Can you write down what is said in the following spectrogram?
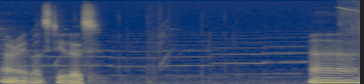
Alright, let's do this. Uh,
